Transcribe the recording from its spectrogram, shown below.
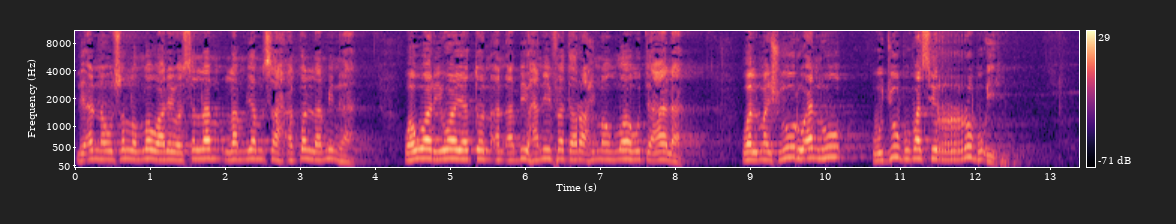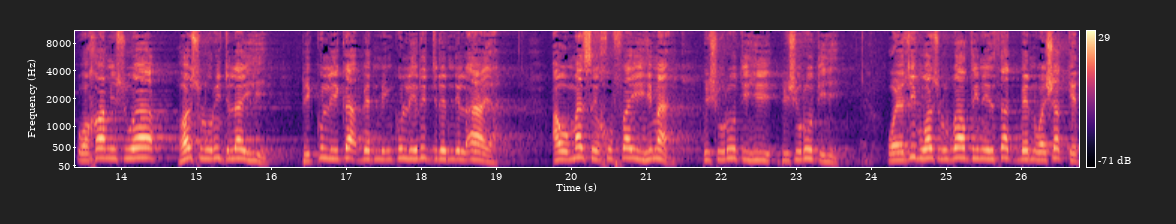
li'annahu sallallahu alaihi wasallam lam yamsah aqalla minha. Wa huwa an Abi Hanifah rahimahullahu taala. Wal masyhuru anhu wujubu masir rubu'i. Wa khamisuha haslu rijlaihi bi kulli ka'bin min kulli rijlin lil ayah. Masih khufaihima bi syurutihi bi syurutihi. ويجب غسل باطن ثقب وشك.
